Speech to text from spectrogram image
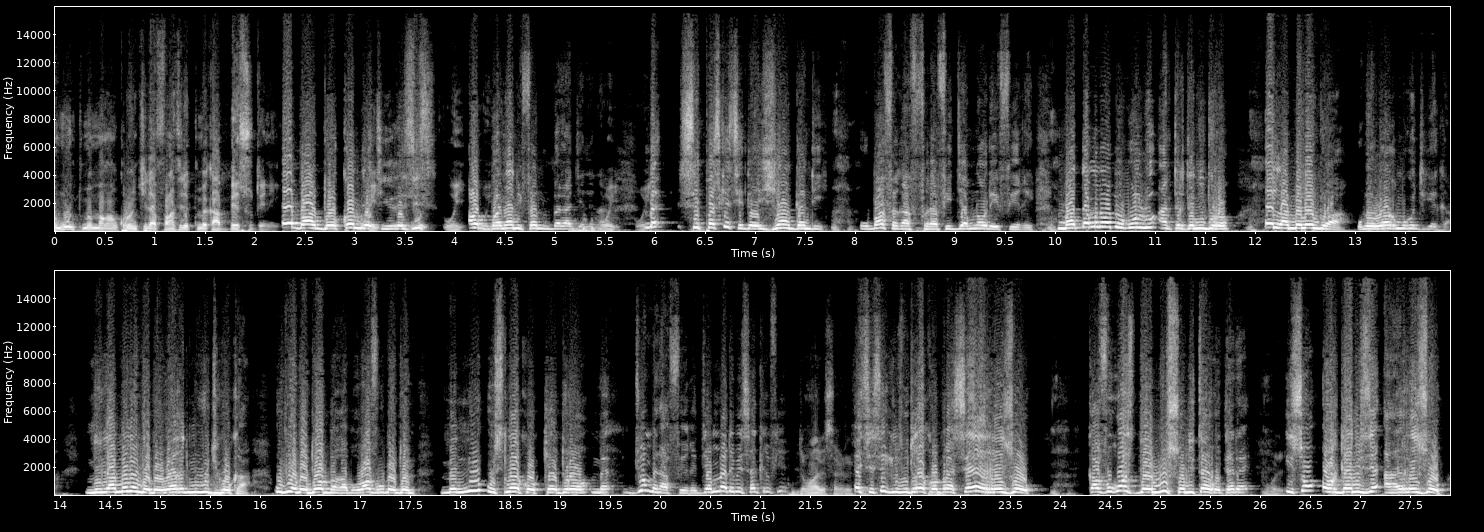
tun bɛ mankan kɔlɔnci la de tun bɛ k'a bɛɛ soutenir. E b'a dɔn comme Oui, tu résistes oui, oui, aw oui. banna ni fɛn ninnu bɛɛ lajɛlen na Oui, oui. mais c'est parce que c'est des gens Gandhi. U b'a fɛ ka farafin jamanaw de feere maa damadama bɛ b'olu entretenir dɔrɔn e lamɛnnen don wa u bɛ wari mugu jigin e kan nin lamɛnnen de bɛ wari mugu jigin o kan ou bien u bɛ dɔ baga sina k'o kɛ dɔrɔn mais jɔn bɛna feere jamana de bɛ sacrifier. Jamana bɛ et c'est ce qu'il faudrait comprendre c'est un réseau. K'a fɔ ko des loups solitaires o tɛ dɛ Oui. ils sont organisés en réseau.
